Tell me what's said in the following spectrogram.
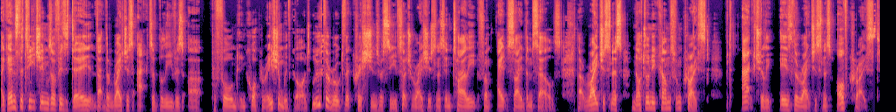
Against the teachings of his day that the righteous acts of believers are performed in cooperation with God, Luther wrote that Christians receive such righteousness entirely from outside themselves, that righteousness not only comes from Christ, but actually is the righteousness of Christ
